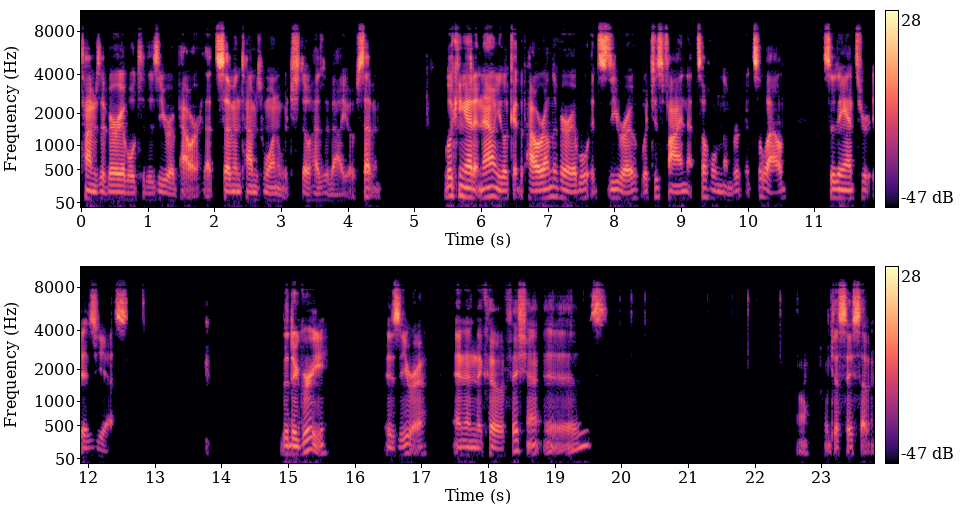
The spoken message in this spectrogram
times the variable to the 0 power. That's 7 times 1, which still has a value of 7. Looking at it now, you look at the power on the variable, it's 0, which is fine. That's a whole number. It's allowed. So the answer is yes. The degree is 0, and then the coefficient is, well, we'll just say 7.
